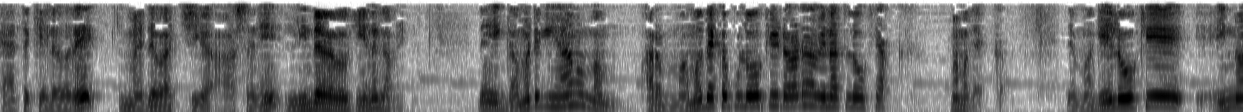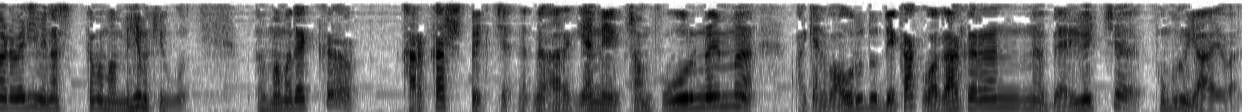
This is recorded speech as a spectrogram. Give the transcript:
ඈත කෙළවරේ මැදවච්චිය ආසනේ ලිඳවැව කියන ගමේ. දැන් මේ ගමට ගියාම මම අර මම දැකපු ලෝකයට වඩා වෙනත් ලෝකයක් මම දැක්කා. දැන් මගේ ලෝකේ ඉන්නවට වැඩිය වෙනස්කම මම මෙහෙම කිව්වොත් මම දැක්ක කර්කශ් වෙච්ච අර කියන්නේ සම්පූර්ණයෙන්ම ආ කියන්නේ අවුරුදු දෙකක් වගා කරන්න බැරි වෙච්ච පුඹුරු යායවල්.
